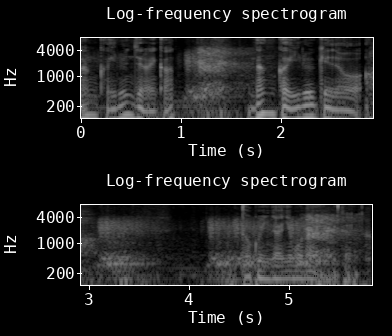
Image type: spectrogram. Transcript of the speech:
なんかいるんじゃないか？なんかいるけど、特に何もないみたいな。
